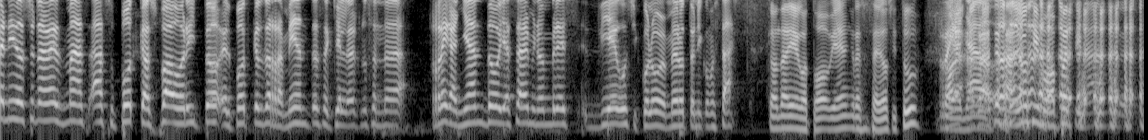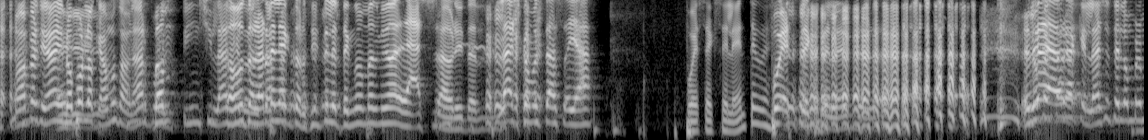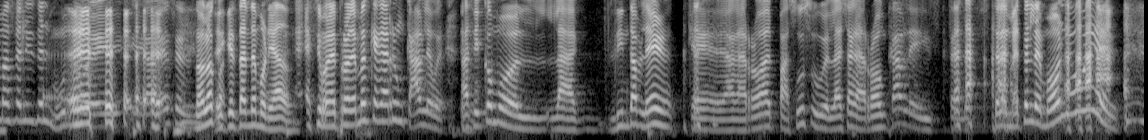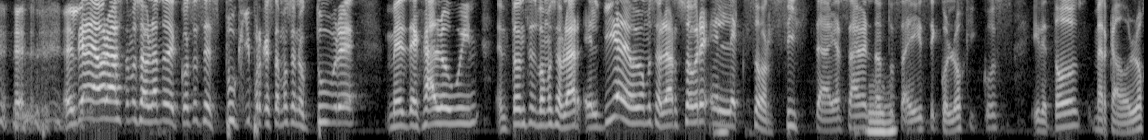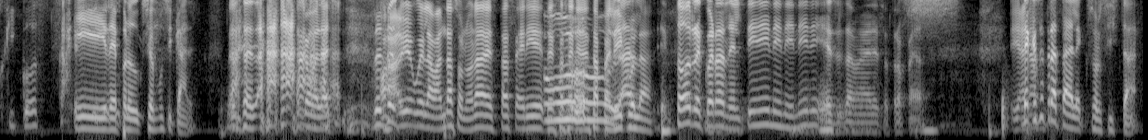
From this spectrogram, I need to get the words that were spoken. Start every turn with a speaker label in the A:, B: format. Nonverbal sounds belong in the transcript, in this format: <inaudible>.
A: Bienvenidos una vez más a su podcast favorito, el podcast de herramientas. Aquí el nos anda regañando. Ya saben, mi nombre es Diego, psicólogo primero. Tony, ¿cómo estás?
B: ¿Qué onda, Diego? ¿Todo bien? Gracias a Dios. ¿Y tú?
A: Regañado.
B: Ahora, gracias a Dios y me voy a persinar. <laughs> Me voy a persinar y no por lo que vamos a hablar, por
A: Vamos-
B: el pinche Lash.
A: Vamos a hablar del exorcista y le tengo más miedo a Lash ahorita. Lash, ¿cómo estás allá?
C: Pues excelente, güey.
A: Pues excelente.
B: Yo <laughs>
A: El día de
B: pensaba
A: ahora-
B: que Lash es el hombre más feliz del mundo, <laughs> güey. A veces no lo <laughs>
A: Es que está endemoniado.
B: Eh, Simón, el problema es que agarre un cable, güey. Así como el- la Linda Blair que agarró al Pazuzu, güey. Lash agarró un cable y se, le- se les mete el demonio, güey.
A: El día de ahora estamos hablando de cosas spooky porque estamos en octubre, mes de Halloween. Entonces vamos a hablar, el día de hoy vamos a hablar sobre el exorcista. Ya saben, datos ahí psicológicos y de todos, mercadológicos y de producción musical. Entonces, <laughs> como la- entonces,
B: Ay, güey, la banda sonora de esta serie, de esta serie, de esta
A: uh,
B: película.
A: ah, todos recuerdan el esa madre, es otro pedo. ¿De
B: no-
A: qué se trata el exorcista?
